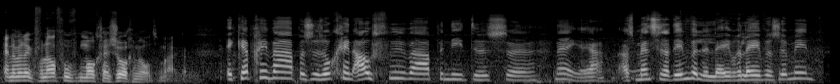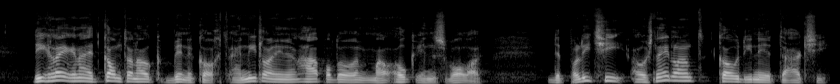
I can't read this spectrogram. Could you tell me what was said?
En dan ben ik vanaf, hoef ik me ook geen zorgen meer om te maken. Ik heb geen wapens, dus ook geen oud vuurwapen niet. Dus uh, nee, ja. als mensen dat in willen leveren, leveren ze hem in. Die gelegenheid komt dan ook binnenkort. En niet alleen in Apeldoorn, maar ook in Zwolle. De politie Oost-Nederland coördineert de actie.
